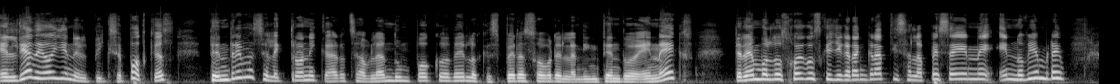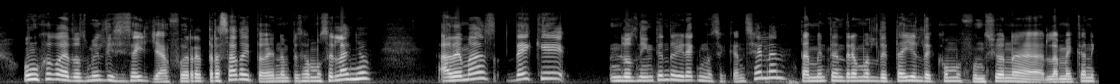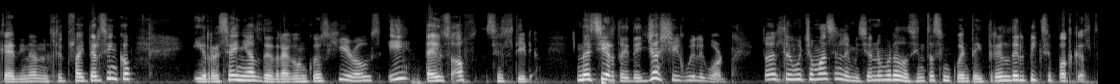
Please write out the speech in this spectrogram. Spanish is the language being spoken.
El día de hoy en el Pixel Podcast tendremos Electronic Arts hablando un poco de lo que espera sobre la Nintendo NX. Tenemos los juegos que llegarán gratis a la PCN en noviembre. Un juego de 2016 ya fue retrasado y todavía no empezamos el año. Además de que los Nintendo Direct no se cancelan. También tendremos detalles de cómo funciona la mecánica de dinero en Street Fighter V y reseñas de Dragon Quest Heroes y Tales of Celestiria. No es cierto, y de Yoshi Willy World. Todo esto y mucho más en la emisión número 253 del Pixel Podcast.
